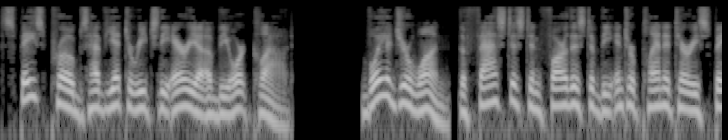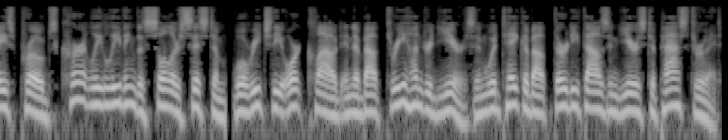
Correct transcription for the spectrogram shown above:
Space probes have yet to reach the area of the Oort cloud. Voyager 1, the fastest and farthest of the interplanetary space probes currently leaving the Solar System, will reach the Oort cloud in about 300 years and would take about 30,000 years to pass through it.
